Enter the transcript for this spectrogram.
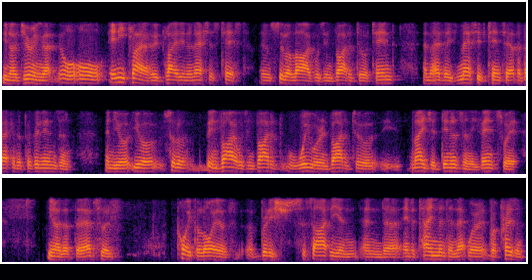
you know, during that, all, all any player who'd played in an Ashes Test who was still alive was invited to attend. And they had these massive tents out the back of the pavilions, and and you you were sort of invited was invited. We were invited to major dinners and events where, you know, the, the absolute poi polloi of, of British society and and uh, entertainment and that were were present.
